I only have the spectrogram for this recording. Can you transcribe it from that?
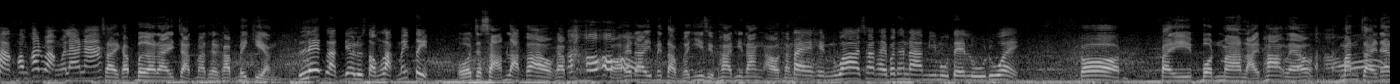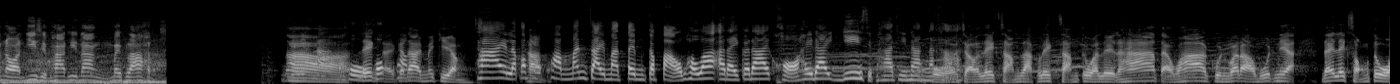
ฝากความคาดหวังไว้แล้วนะ ใช่ครับ เบอร์อะไรจัดมาเถอะครับ ไม่เกี่ยง เลขหลักเดียวหรือ 2 หลักไม่ติด โอ้จะ3หลักก็เอาครับ โอ้โห ขอให้ได้ไม่ต่ำกว่า 25 ที่นั่งเอาทั้งแต่นั้นเห็นว่าชาติไทยพัฒนามีมูเตลูด้วย ก็ไปบนมาหลายภาคแล้ว มั่นใจแน่นอน 25 ที่นั่งไม่พลาดอ่า นี่ค่ะโอ้โหเลขพกไหนควาก็มได้ไม่เกี่ยง ใช่แล้วก็ครัพบกความมั่นใจมาเต็มกระเป๋า เพราะว่าอะไรก็ได้ขอให้ได้ 25 ที่นั่งโอ้นะโหคะจะเอาเลข 3 หลักเลข 3 ตัวเลยนะฮะ แต่ว่าคุณวราวุธเนี่ยได้เลข 2 ตัว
